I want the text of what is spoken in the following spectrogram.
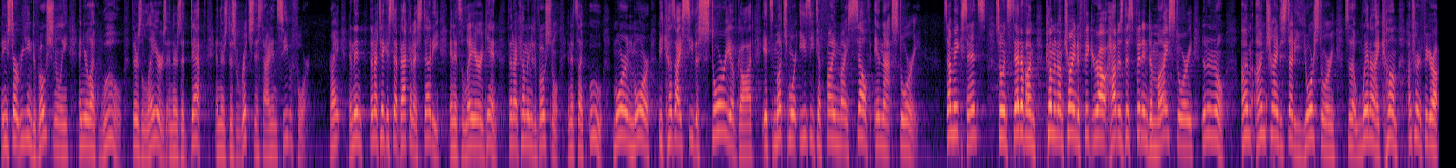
and you start reading devotionally and you're like, whoa, there's layers and there's a depth and there's this richness that I didn't see before. Right? And then, then I take a step back and I study and it's layer again. Then I come into devotional and it's like, ooh, more and more because I see the story of God, it's much more easy to find myself in that story. Does that make sense? So instead of I'm coming, I'm trying to figure out how does this fit into my story, no, no, no. I'm, I'm trying to study your story so that when I come, I'm trying to figure out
